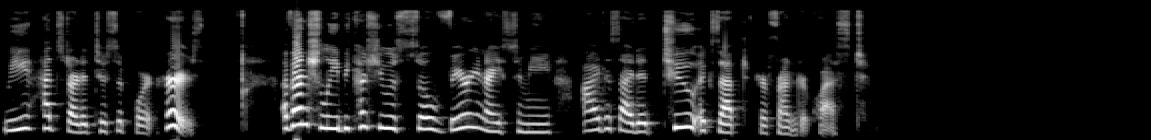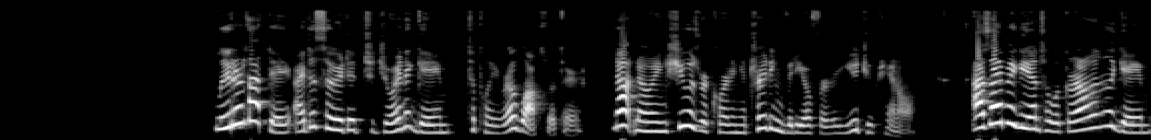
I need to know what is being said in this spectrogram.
we had started to support hers. Eventually, because she was so very nice to me, I decided to accept her friend request. Later that day, I decided to join a game to play Roblox with her, not knowing she was recording a trading video for her YouTube channel. As I began to look around in the game,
